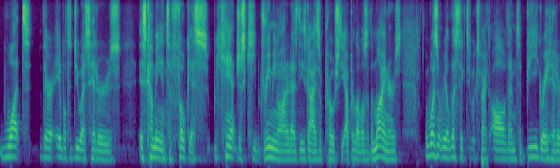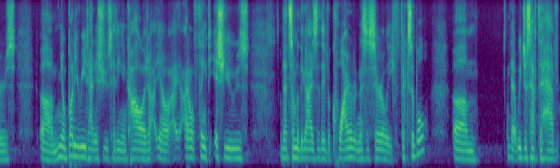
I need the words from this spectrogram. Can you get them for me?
what they're able to do as hitters is coming into focus. We can't just keep dreaming on it as these guys approach the upper levels of the minors. It wasn't realistic to expect all of them to be great hitters. Um, you know, Buddy Reed had issues hitting in college. I, you know, I, I don't think the issues that some of the guys that they've acquired are necessarily fixable. Um, that we just have to have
